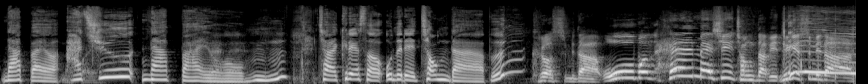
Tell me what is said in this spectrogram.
나빠요. 아주 나빠요. 음. 자, 그래서 오늘의 정답은 그렇습니다. 5번 헬멧이 정답이 되겠습니다. 네.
